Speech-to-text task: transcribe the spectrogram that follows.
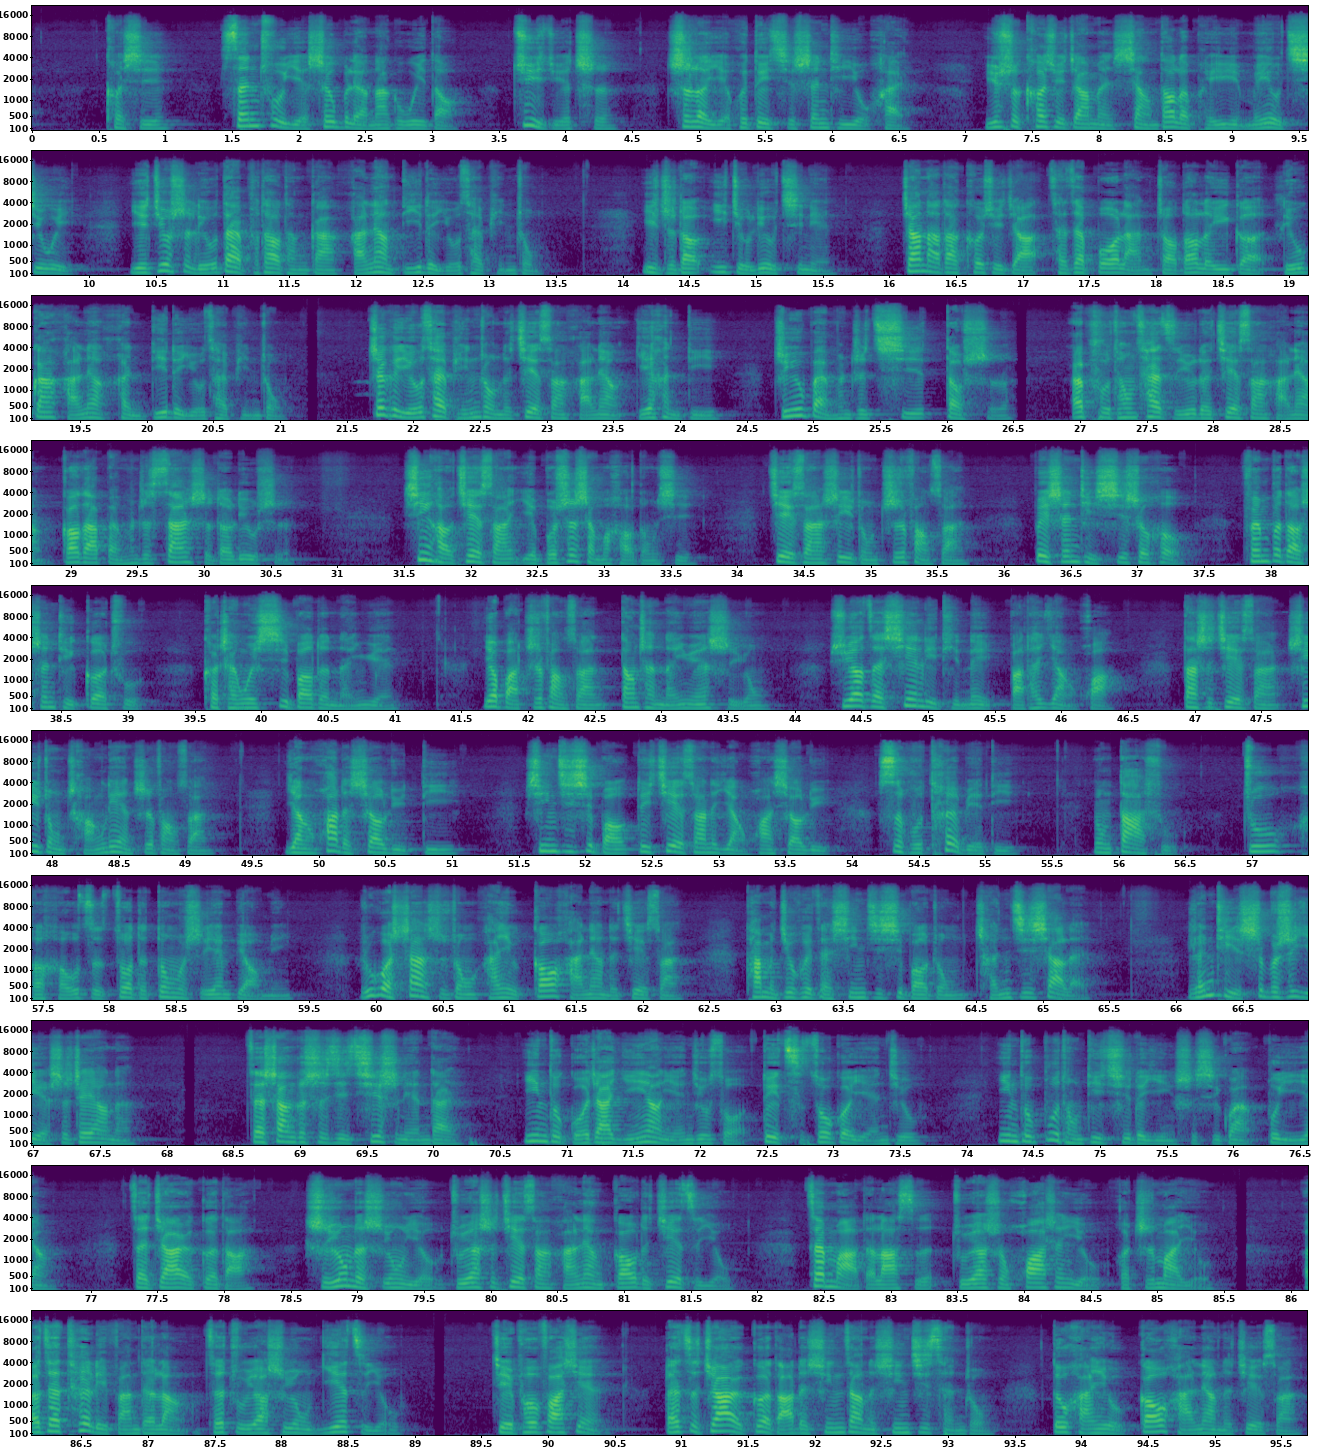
可惜牲畜也受不了那个味道，拒绝吃，吃了也会对其身体有害。于是科学家们想到了培育没有气味，也就是硫代葡萄糖苷含量低的油菜品种。一直到1967年，加拿大科学家才在波兰找到了一个硫苷含量很低的油菜品种。这个油菜品种的芥酸含量也很低，只有百分之七到十。而普通菜籽油的芥酸含量高达百分之三十到六十。幸好芥酸也不是什么好东西，芥酸是一种脂肪酸，被身体吸收后分布到身体各处，可成为细胞的能源。要把脂肪酸当成能源使用，需要在线粒体内把它氧化。但是芥酸是一种长链脂肪酸，氧化的效率低。心肌细胞对芥酸的氧化效率似乎特别低。用大鼠。猪和猴子做的动物实验表明，如果膳食中含有高含量的芥酸，它们就会在心肌细胞中沉积下来。人体是不是也是这样呢？在上个世纪七十年代，印度国家营养研究所对此做过研究。印度不同地区的饮食习惯不一样，在加尔各答使用的食用油主要是芥酸含量高的芥子油，在马德拉斯主要是花生油和芝麻油。而在特里凡德朗，则主要是用椰子油。解剖发现，来自加尔各答的心脏的心肌层中都含有高含量的芥酸，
